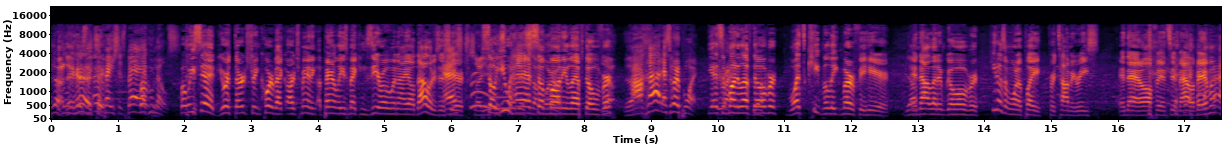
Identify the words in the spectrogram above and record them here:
Yeah, they had to. patience bag. Who knows? But we said your third string quarterback, Arch Manning, apparently is making zero NIL dollars this That's year. true. So So you, you can spend it had some money else. left over. Yeah, yeah. Aha, that's a great point. You had You're some right. money left Yeah. over. Let's keep Maalik Murphy here and not let him go over. He doesn't want to play for Tommy Rees in that offense in Alabama.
